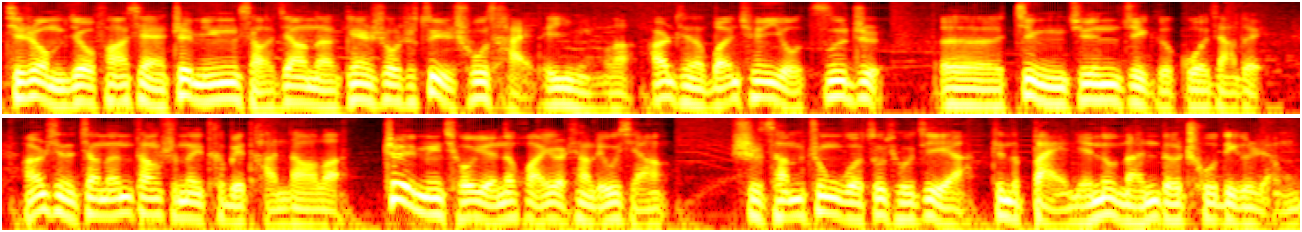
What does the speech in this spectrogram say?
其实我们就发现，这名小将呢，可以说是最出彩的一名了，而且呢，完全有资质，呃，进军这个国家队。而且呢，江南当时呢也特别谈到了这名球员的话，有点像刘翔，是咱们中国足球界啊，真的百年都难得出的一个人物。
